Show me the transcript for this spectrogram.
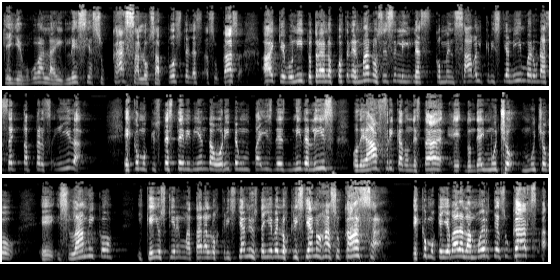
que llevó a la iglesia a su casa, los apóstoles a su casa. Ay, qué bonito traer a los apóstoles. Hermanos, ese les comenzaba el cristianismo, era una secta perseguida. Es como que usted esté viviendo ahorita en un país de Middle East o de África donde, está, eh, donde hay mucho, mucho eh, islámico y que ellos quieren matar a los cristianos y usted lleve a los cristianos a su casa. Es como que llevar a la muerte a su casa.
